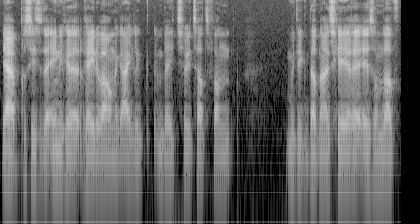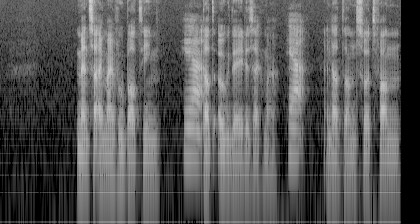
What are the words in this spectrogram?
ja, precies. De enige reden waarom ik eigenlijk een beetje zoiets had van... Moet ik dat nou scheren? Is omdat mensen uit mijn voetbalteam Ja, dat ook deden, zeg maar. ja. En dat dan een soort van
